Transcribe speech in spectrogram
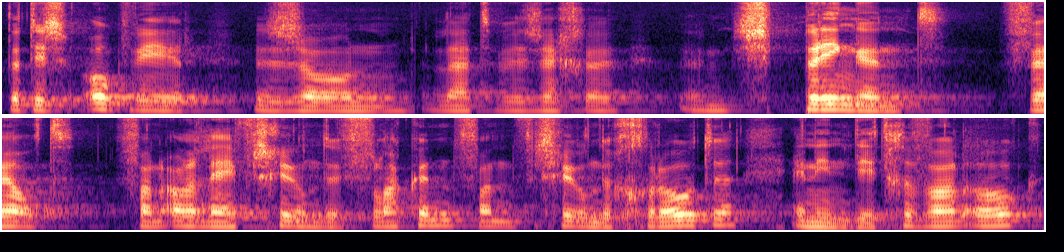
Dat is ook weer zo'n, laten we zeggen, springend veld van allerlei verschillende vlakken, van verschillende grootte. En in dit geval ook,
